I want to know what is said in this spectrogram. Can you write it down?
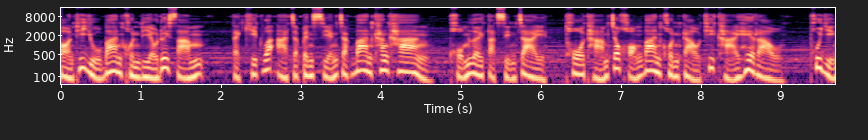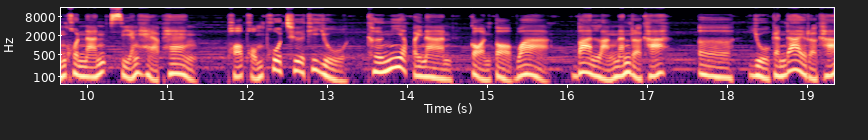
ตอนที่อยู่บ้านคนเดียวด้วยซ้ำแต่คิดว่าอาจจะเป็นเสียงจากบ้านข้างๆ ผมเลยตัดสินใจ โทรถามเจ้าของบ้านคนเก่าที่ขายให้เรา ผู้หญิงคนนั้นเสียงแหบแห้ง พอผมพูดชื่อที่อยู่ เธอเงียบไปนานก่อนตอบว่า บ้านหลังนั้นเหรอคะ เออ อยู่กันได้เหรอคะ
